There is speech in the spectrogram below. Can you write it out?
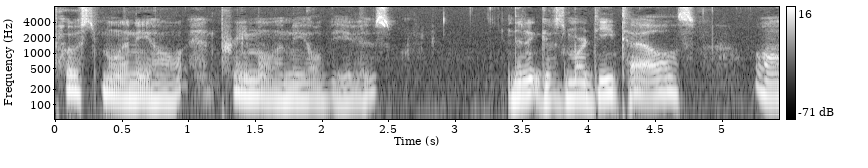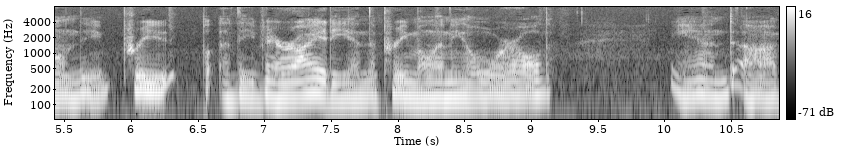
postmillennial and premillennial views. Then it gives more details on the pre the variety in the premillennial world, and uh,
